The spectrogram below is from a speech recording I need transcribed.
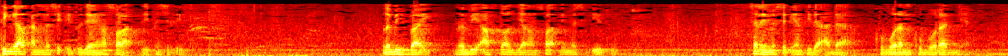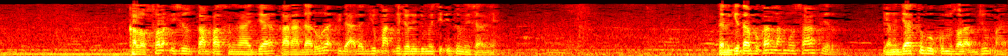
Tinggalkan masjid itu, jangan sholat di masjid itu. Lebih baik, lebih afdol jangan sholat di masjid itu. Cari masjid yang tidak ada kuburan-kuburannya. Kalau sholat di situ tanpa sengaja karena darurat tidak ada Jumat kecuali di masjid itu misalnya. Dan kita bukanlah musafir yang jatuh hukum sholat Jumat.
